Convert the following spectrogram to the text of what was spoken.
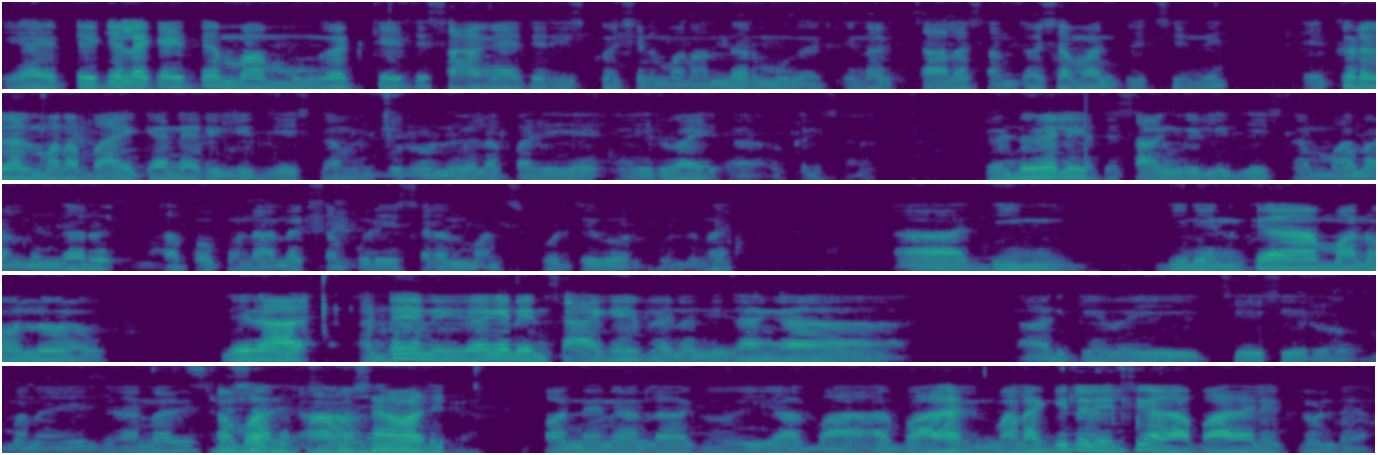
ఇక ఎట్టకేలకైతే మా ముంగట్కి అయితే సాంగ్ అయితే తీసుకొచ్చిండు మన అందరి ముంగట్కి. నాకు చాలా సంతోషం అనిపించింది. ఎక్కడ కాదు మన బైక్ అనే రిలీజ్ చేసినాం. ఇప్పుడు రెండు వేల పది ఇరవై ఆ, ఒక నిమిషం. రెండు వేలు అయితే సాంగ్ రిలీజ్ చేసినాం. మన అందరూ తప్పకుండా అన్నకు సపోర్ట్ చేస్తారని మనస్ఫూర్తిగా కోరుకుంటున్నా. దీని దీని వెనుక మన వాళ్ళు నేను అంటే నిజంగా నేను సాగ్ అయిపోయాను. నిజంగా అడిగి పోయి చేసిర్రు. మన ఏంటిదన్నది? పన్నెండు గంటలకు ఇక బాధ మనకి తెలుసు కదా ఆ బాధలు ఎట్లుంటాయి.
